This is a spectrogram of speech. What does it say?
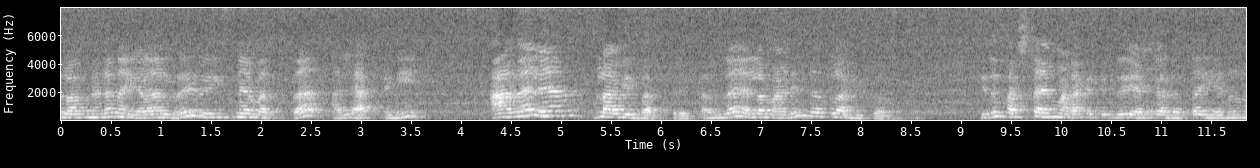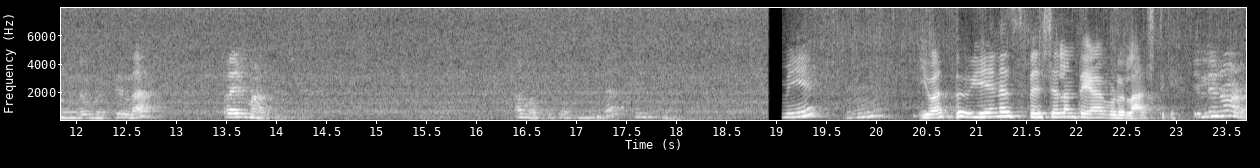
ಬ್ಲಾಗ್ನಾಗ ನಾ ಹೇಳಲ್ರಿ ರೀಲ್ಸ್ನೇ ಬರ್ತ ಅಲ್ಲಿ ಹಾಕ್ತೀನಿ. ಆಮೇಲೆ ಬ್ಲಾಗಿಗೆ ಬರ್ತ್ರಿ ಅಂದ್ರೆ ಎಲ್ಲ ಮಾಡಿ ಬ್ಲಾಗಿಗೆ ತೋರಿಸ್ತೀನಿ. ಇದು ಫಸ್ಟ್ ಟೈಮ್ ಮಾಡಾಕತ್ತೀನಿ ರೀ ಹೆಂಗಾಗತ್ತ ಏನು ನಮ್ಗೆ ಗೊತ್ತಿಲ್ಲ. ಟ್ರೈ ಮಾಡ್ತೀನಿ. ಇವತ್ತು ಏನೇ ಸ್ಪೆಷಲ್ ಅಂತ ಹೇಳ್ಬಿಡು ಲಾಸ್ಟ್ಗೆ ಇಲ್ಲಿ ನೋಡು.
